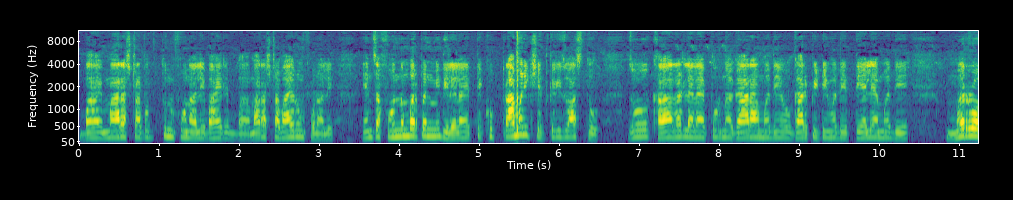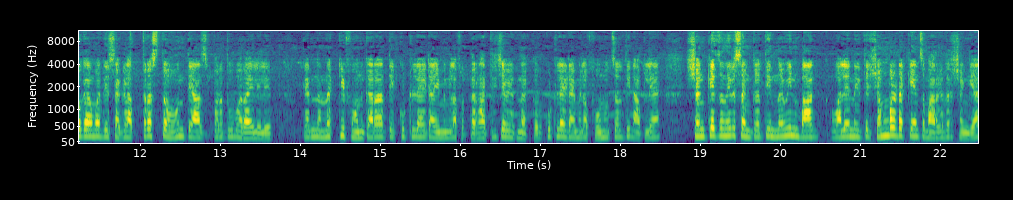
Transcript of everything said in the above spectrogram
बा महाराष्ट्रातून फोन आले बाहेर महाराष्ट्राबाहेरून फोन आले. यांचा फोन नंबर पण मी दिलेला आहे. ते खूप प्रामाणिक शेतकरी जो असतो जो खळाडलेला आहे पूर्ण गारामध्ये गारपिटीमध्ये तेल्यामध्ये मर रोगामध्ये सगळा त्रस्त होऊन ते आज परत उभं राहिलेले आहेत. त्यांना नक्की फोन करा. ते कुठल्याही टायमिंगला फक्त रात्रीच्या वेळेत नका करू. कुठल्याही टायमिंगला फोन उचलतील. आपल्या शंकेचं निरसन करतील. नवीन बागवाल्यांनी ते शंभर टक्के यांचं मार्गदर्शन घ्या.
